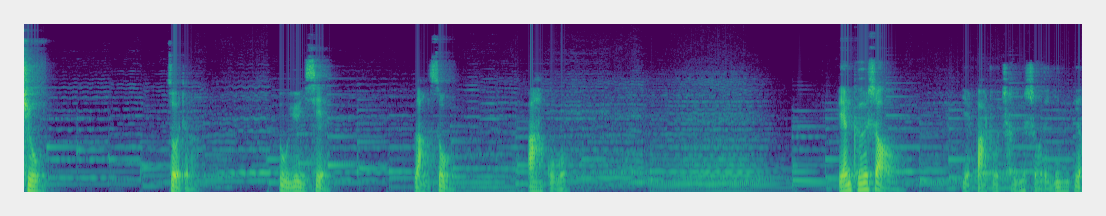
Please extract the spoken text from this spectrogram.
秋，作者杜运谢，朗诵阿国。连歌哨也发出成熟的音调。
